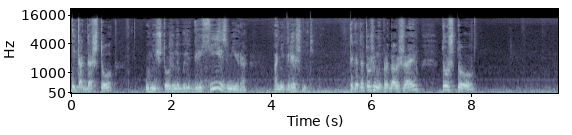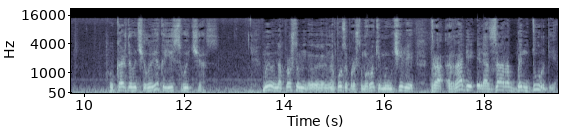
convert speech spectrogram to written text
И тогда что? Уничтожены были грехи из мира, а не грешники. Так это тоже мы продолжаем. То, что у каждого человека есть свой час. Мы на прошлом, э, на позапрошлом уроке мы учили про раби Элязара Бендурдия,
